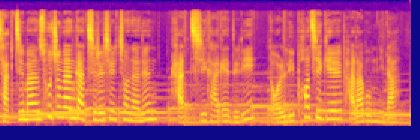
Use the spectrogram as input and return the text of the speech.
작지만 소중한 가치를 실천하는 가치 가게들이 널리 퍼지길 바라봅니다.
